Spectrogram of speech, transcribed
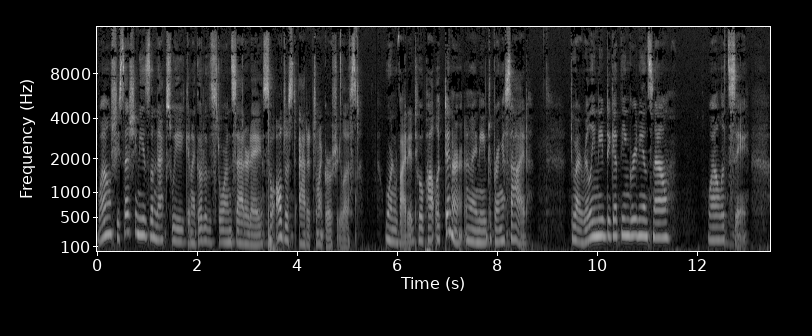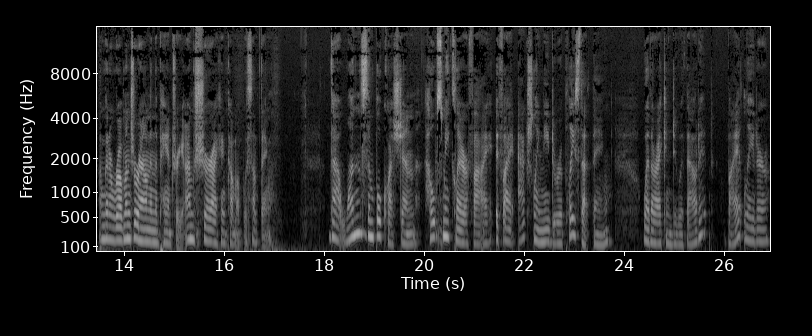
Well, she says she needs them next week and I go to the store on Saturday, so I'll just add it to my grocery list. We're invited to a potluck dinner and I need to bring a side. Do I really need to get the ingredients now? Well, let's see. I'm going to rummage around in the pantry. I'm sure I can come up with something. That one simple question helps me clarify if I actually need to replace that thing, whether I can do without it, buy it later,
